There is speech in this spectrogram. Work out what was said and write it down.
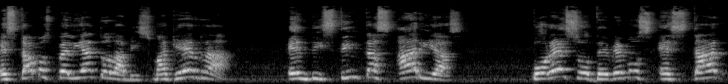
Estamos peleando la misma guerra en distintas áreas. Por eso debemos estar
